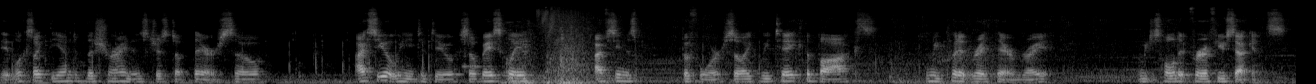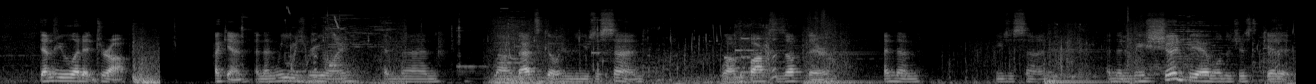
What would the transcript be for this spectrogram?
it looks like the end of the shrine is just up there, so I see what we need to do. So basically, I've seen this before, so like we take the box, and we put it right there, right? We just hold it for a few seconds. Then we let it drop again, and then we use rewind, and then while that's going, use ascend, while the box is up there, and then use ascend, and then we should be able to just get it.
